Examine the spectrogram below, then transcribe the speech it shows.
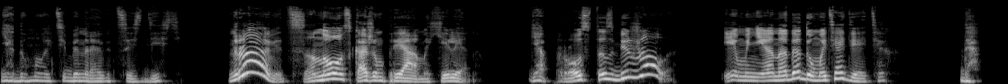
Я думала, тебе нравится здесь. Нравится, но, скажем прямо, Хелена, я просто сбежала, и мне надо думать о детях. Да,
